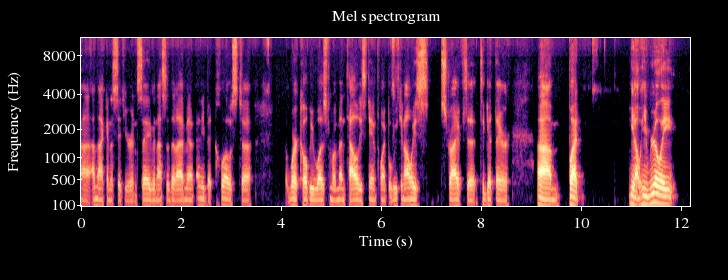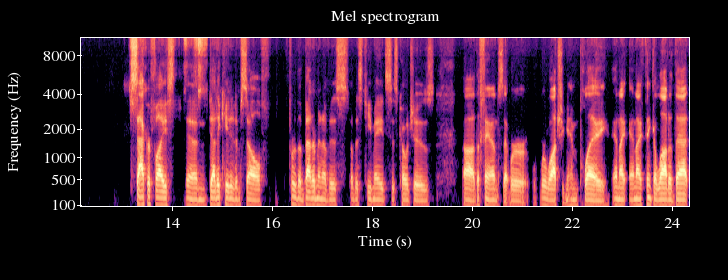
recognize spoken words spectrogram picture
Uh, I'm not going to sit here and say Vanessa that I'm any bit close to where Kobe was from a mentality standpoint, but we can always strive to to get there. Um, but you know, he really sacrificed and dedicated himself for the betterment of his of his teammates, his coaches, uh, the fans that were were watching him play, and I and I think a lot of that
